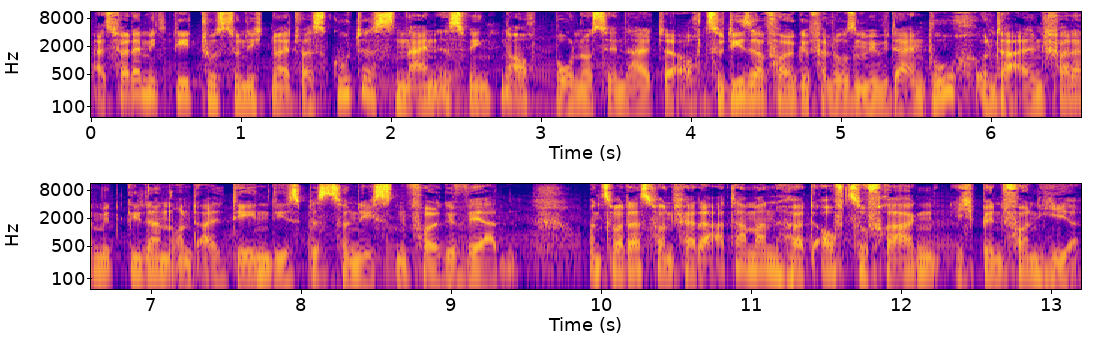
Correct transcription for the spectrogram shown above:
Als Fördermitglied tust du nicht nur etwas Gutes, nein, es winken auch Bonusinhalte. Auch zu dieser Folge verlosen wir wieder ein Buch unter allen Fördermitgliedern und all denen, die es bis zur nächsten Folge werden. Und zwar das von Ferda Attermann, Hört auf zu fragen, ich bin von hier.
